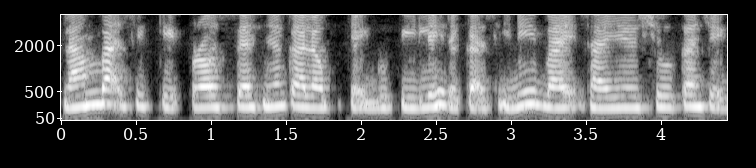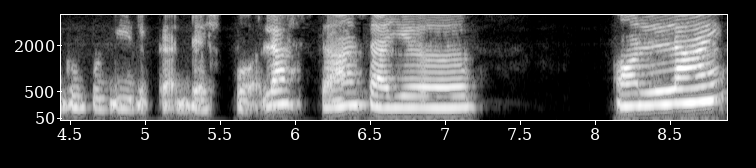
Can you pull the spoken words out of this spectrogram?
Lambat sikit prosesnya. Kalau cikgu pilih dekat sini baik saya showkan cikgu pergi dekat dashboard lah. Sekarang saya online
